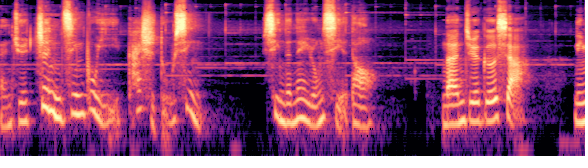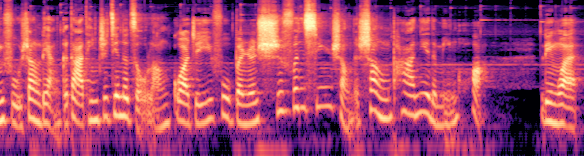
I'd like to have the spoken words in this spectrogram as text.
男爵震惊不已，开始读信。信的内容写道：“男爵阁下，您府上两个大厅之间的走廊挂着一幅本人十分欣赏的尚帕涅的名画。另外，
